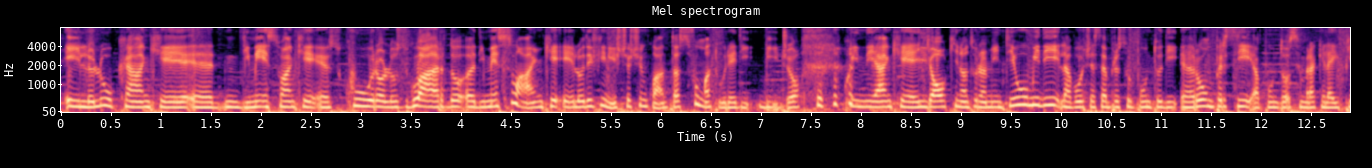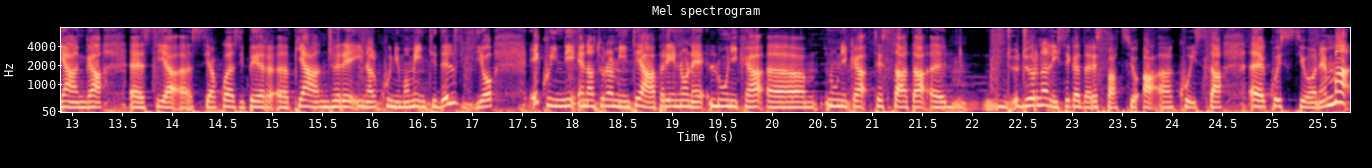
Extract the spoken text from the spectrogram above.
e il look anche eh, dimesso, anche eh, scuro, lo sguardo eh, dimesso anche e lo definisce 50 sfumature di bigio. Quindi anche gli occhi naturalmente umidi, la voce sempre sul punto di eh, rompersi, appunto sembra che lei pianga, eh, sia, sia quasi per eh, piangere in alcuni momenti del video e quindi eh, naturalmente Apri non è l'unica, eh, l'unica testata eh, gi- giornalistica a dare spazio a, a questa eh, questione. Ma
